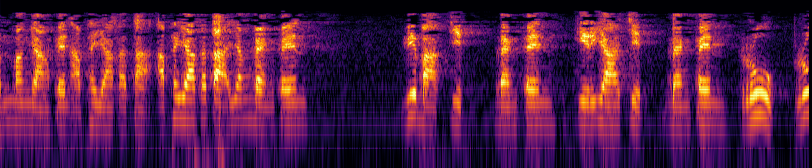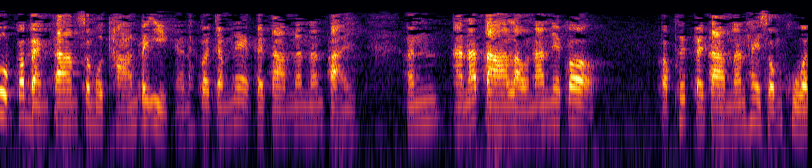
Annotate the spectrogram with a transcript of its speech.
ล บางอย่างเป็นอัพยากตะ อัพยากตะยังแบ่งเป็นวิบากจิต แบ่งเป็นกิริยาจิต แบ่งเป็นรูป รูปก็แบ่งตามสมุดฐานไปอีกนะก็จำแนกไปตามนั้นนั้นไปอันอนัตตาเหล่านั้นเนี่ยก็ประพฤติไปตามนั้นให้สมควร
